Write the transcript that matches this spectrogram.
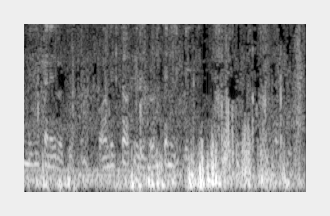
మిగిలిన అనేది వచ్చేసి ఫౌండింగ్ స్టాక్ ఇది రెండు అనేది ప్లే చేస్తాం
